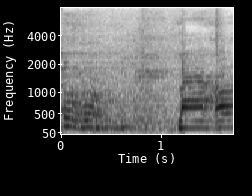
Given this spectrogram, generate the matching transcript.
phù mà họ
